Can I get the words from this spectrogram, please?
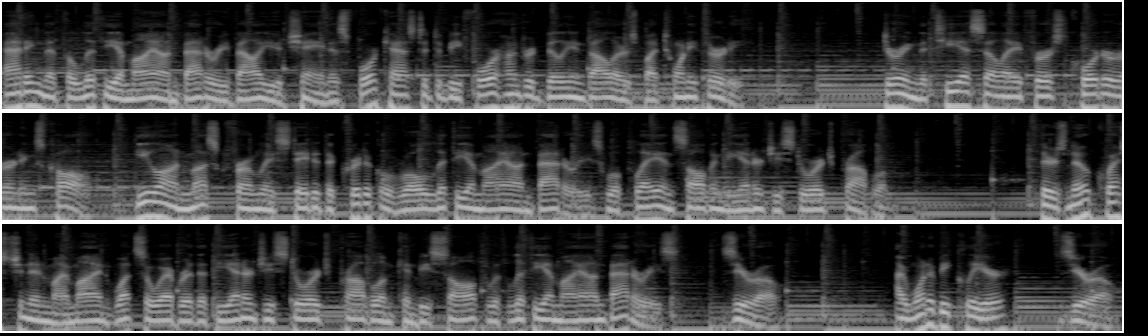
adding that the lithium ion battery value chain is forecasted to be $400 billion by 2030. During the TSLA first quarter earnings call, Elon Musk firmly stated the critical role lithium ion batteries will play in solving the energy storage problem. There's no question in my mind whatsoever that the energy storage problem can be solved with lithium ion batteries. Zero. I want to be clear, zero.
